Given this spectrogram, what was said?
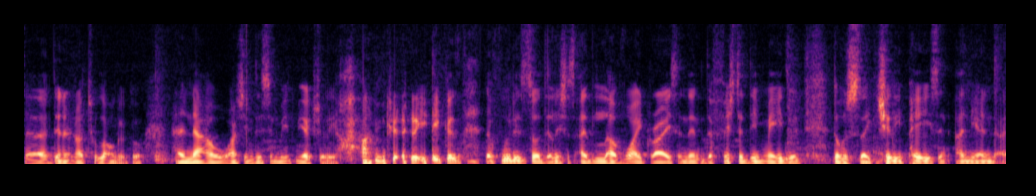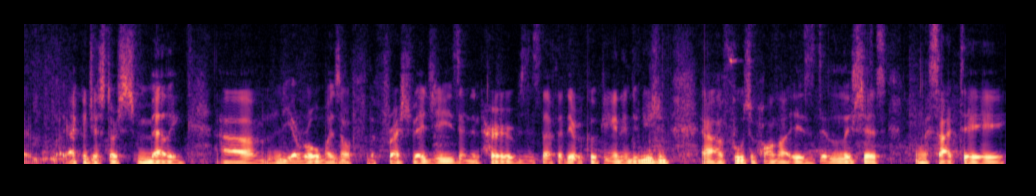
uh, dinner not too long ago and now watching this it made me actually hungry because the food is so delicious. I love white rice and then the fish that they made with those like chili paste and onion i, I could just start smelling um, the aromas of the fresh veggies and then herbs and stuff that they were cooking. And indonesian uh, food subhanallah is delicious. Satay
